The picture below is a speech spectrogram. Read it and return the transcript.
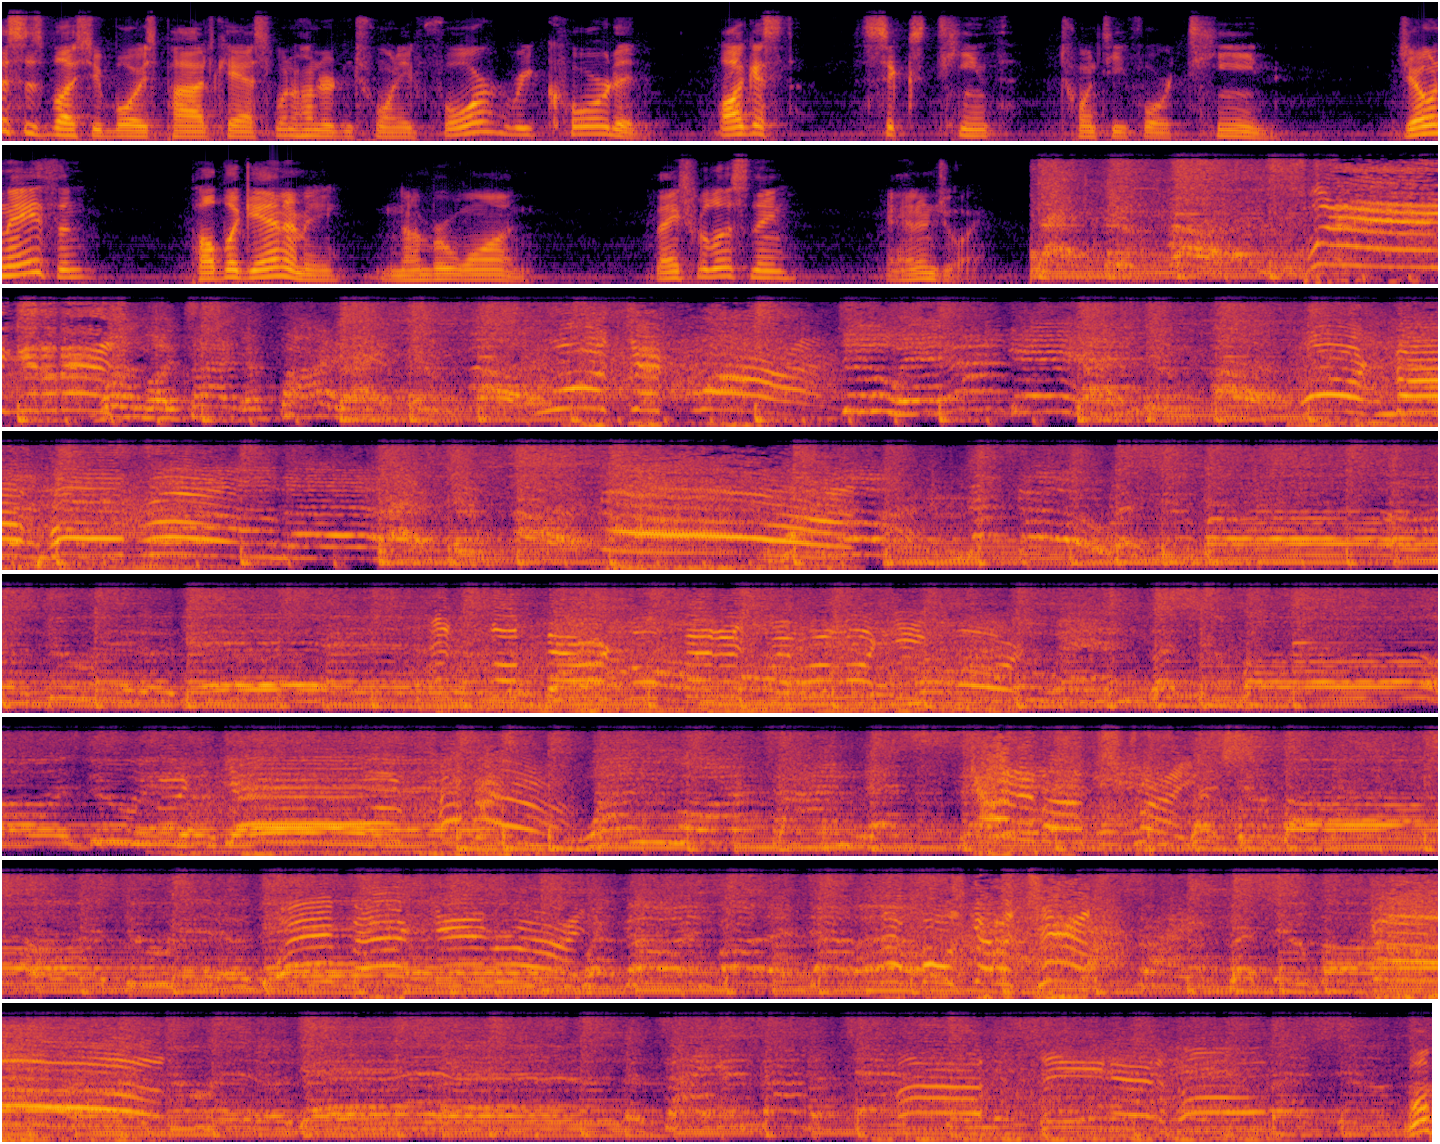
This is Bless You Boys Podcast 124, recorded August 16th, 2014. Joe Nathan, Public Enemy, number one. Thanks for listening and enjoy.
